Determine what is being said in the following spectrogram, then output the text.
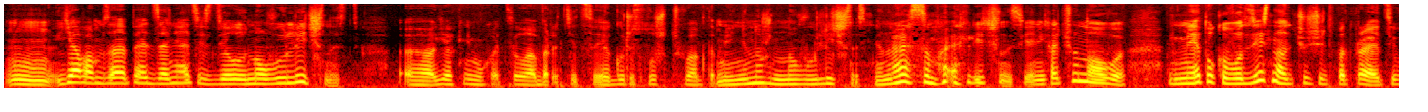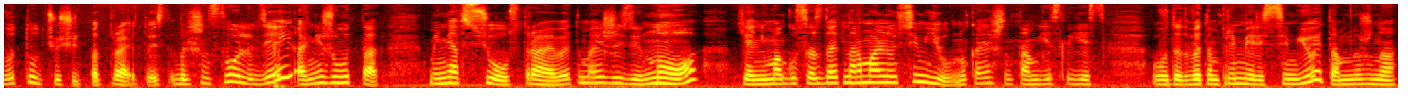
я вам за пять занятий сделаю новую личность. Э, я к нему хотела обратиться. Я говорю, слушай, чувак, да мне не нужна новую личность. Мне нравится моя личность, я не хочу новую. Мне только вот здесь надо чуть-чуть подправить, и вот тут чуть-чуть подправить. То есть большинство людей, они живут так. Меня все устраивает в моей жизни, но я не могу создать нормальную семью. Ну, конечно, там, если есть вот в этом примере с семьей, там нужно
